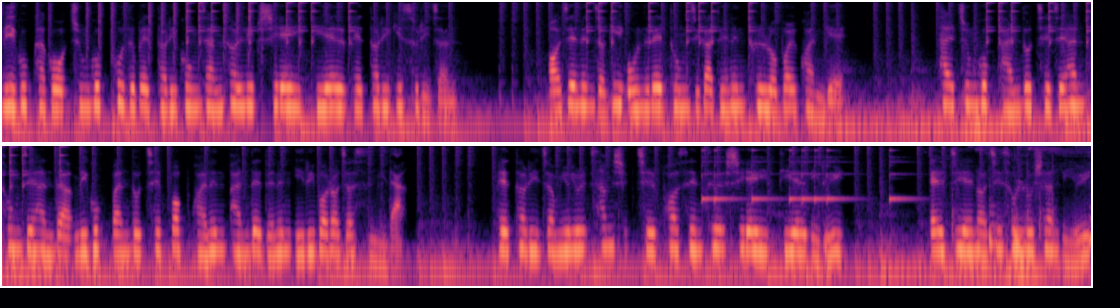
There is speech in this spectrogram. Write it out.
미국하고 중국 포드 배터리 공장 설립 CATL 배터리 기술 이전. 어제는 적이 오늘의 동지가 되는 글로벌 관계. 탈중국 반도체 제한 통제한다 미국 반도체법과는 반대되는 일이 벌어졌습니다. 배터리 점유율 37% CATL 1위, LG에너지 솔루션 2위,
